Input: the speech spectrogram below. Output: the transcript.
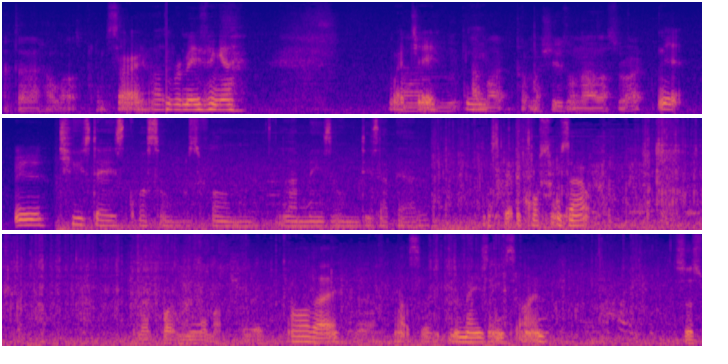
I don't know how well it's put. Sorry, I was removing a wedgie. Um, yeah. I might put my shoes on now. That's all right. yeah. Yeah. Tuesday's croissants from La Maison d'Isabelle. Let's get the croissants out. They're quite warm actually. Are they? Yeah. That's an amazing sign. So this,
